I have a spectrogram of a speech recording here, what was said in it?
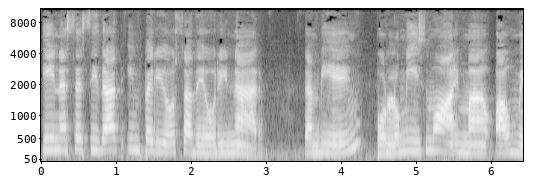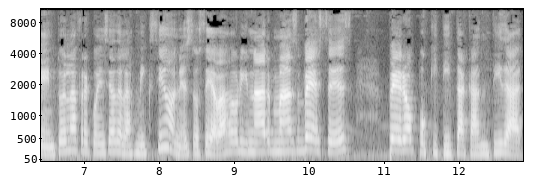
y necesidad imperiosa de orinar. También, por lo mismo, hay aumento en la frecuencia de las micciones, o sea, vas a orinar más veces, pero poquitita cantidad.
